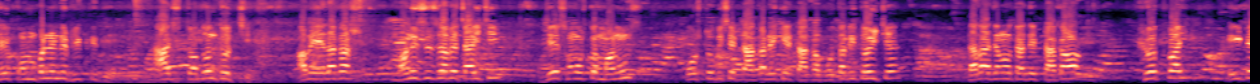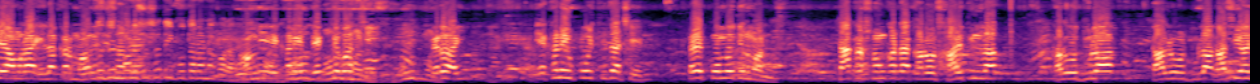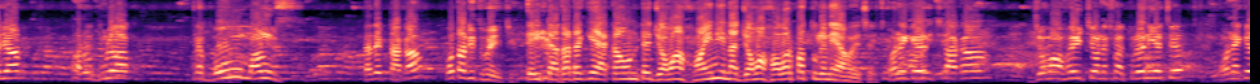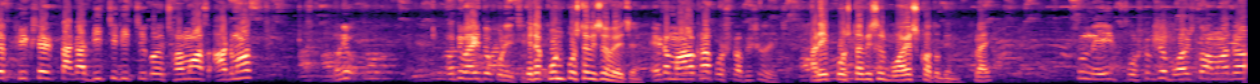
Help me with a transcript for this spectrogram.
সেই কমপ্লেনের ভিত্তিতে আজ তদন্ত হচ্ছে। আমি এলাকার মানুষ হিসাবে চাইছি যে সমস্ত মানুষ পোস্ট অফিসে টাকা রেখে টাকা প্রতারিত হয়েছে তারা যেন তাদের টাকা ফেরত পায়। এইটাই আমরা এলাকার মানুষ আমি এখানে দেখতে পাচ্ছি প্রায় এখানে উপস্থিত আছেন প্রায় পনেরো জন মানুষ। টাকার সংখ্যাটা কারও সাড়ে তিন লাখ কারও দু লাখ কারও দু লাখ আশি হাজার কারও দু লাখ মানে বহু মানুষ তাদের টাকা প্রতারিত হয়েছে। এই টাকাটা কি অ্যাকাউন্টে জমা হয়নি না জমা হওয়ার পর তুলে নেওয়া হয়েছে? অনেকের টাকা জমা হয়েছে অনেক সময় তুলে নিয়েছে। অনেকে ফিক্সড টাকা দিচ্ছি দিচ্ছি করে ছ মাস আট মাস উনি অতিবাহিত করেছে। এটা কোন পোস্ট অফিসে হয়েছে? এটা মারাখা পোস্ট অফিসে হয়েছে। আর এই পোস্ট অফিসের বয়স কতদিন প্রায়? শুনুন এই পোস্ট অফিসের বয়স তো আমরা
